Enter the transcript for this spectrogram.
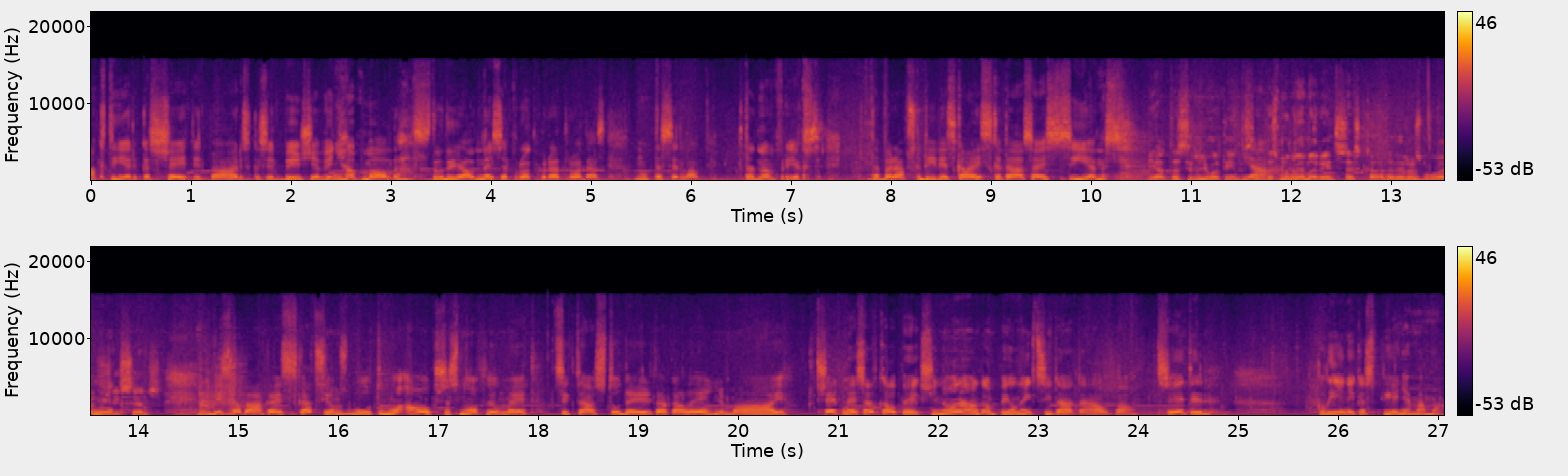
aktieri, kas šeit ir pāris, kas ir bijuši, ja viņi apmaldās studijā un nesaprot, kur atrodas, nu, tas ir labi. Tad man prieks. Tad var apskatīties, kā izskatās aiz sienas. Jā, tas ir ļoti interesanti. Jā. Tas man vienmēr ir interesējis, kā tad ir uzbūvēts šīs sienas. Vislabākais skats jums būtu no augšas nofilmēt, cik tā studija ir tā kā leņķa māja. Šeit mēs atkal pēkšņi nonākam pilnīgi citā telpā. Šeit ir klīnikas pieņemamā.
